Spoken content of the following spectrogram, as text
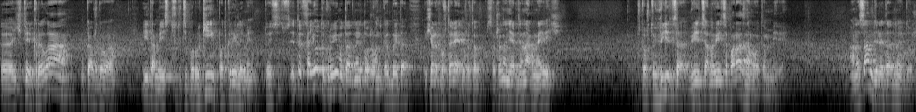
Э, четыре крыла у каждого, и там есть что-то типа руки под крыльями. То есть это Хайот и Крувим это одно и то же. Он как бы это, еще раз повторяет, потому что это совершенно неординарная вещь то, что видится, видится, оно видится по-разному в этом мире. А на самом деле это одно и то же,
